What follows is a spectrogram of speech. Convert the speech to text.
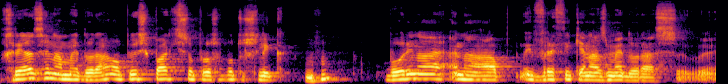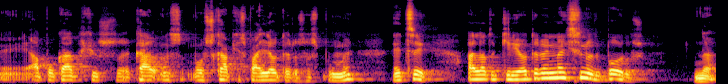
χρειάζεται ένα μέντορα ο οποίος υπάρχει στο πρόσωπο του Slick. Μπορεί να, να βρεθεί και ένας μέντορας ε, από κάποιους, ε, κα, ως κάποιος παλιότερος ας πούμε, έτσι. Αλλά το κυριότερο είναι να έχεις συνοδοιπόρους. Ναι.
